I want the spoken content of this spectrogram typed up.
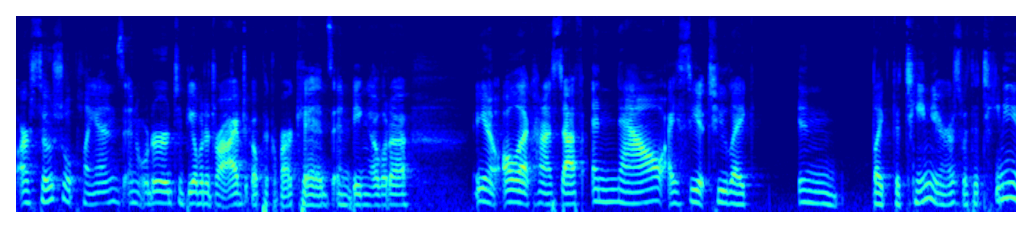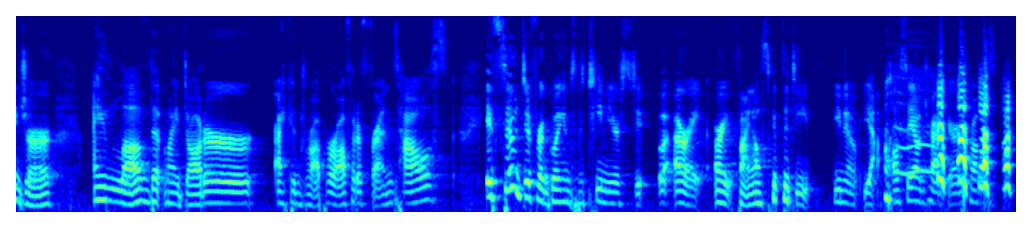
our social plans in order to be able to drive to go pick up our kids and being able to you know all that kind of stuff. And now i see it too like in like the teen years with a teenager i love that my daughter i can drop her off at a friend's house. It's so different going into the teen years too. all right all right fine i'll skip the deep you know yeah i'll stay on track here i promise.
